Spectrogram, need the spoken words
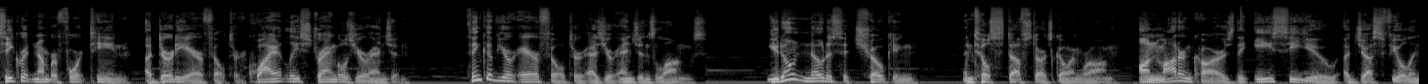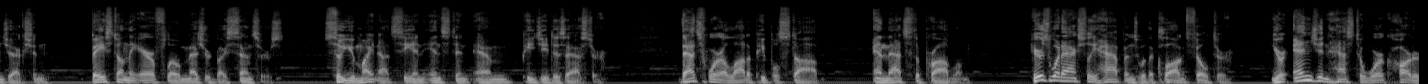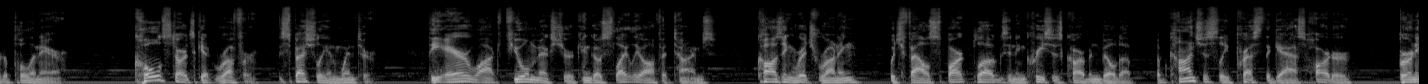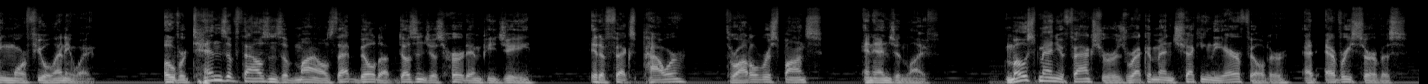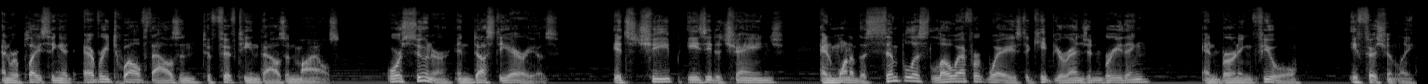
Secret number 14, a dirty air filter, quietly strangles your engine. Think of your air filter as your engine's lungs. You don't notice it choking until stuff starts going wrong. On modern cars, the ECU adjusts fuel injection based on the airflow measured by sensors, so you might not see an instant MPG disaster. That's where a lot of people stop, and that's the problem. Here's what actually happens with a clogged filter. Your engine has to work harder to pull in air. Cold starts get rougher, especially in winter. The air-watt fuel mixture can go slightly off at times, causing rich running, which fouls spark plugs and increases carbon buildup. Subconsciously press the gas harder, burning more fuel anyway. Over tens of thousands of miles, that buildup doesn't just hurt MPG, it affects power, throttle response, and engine life. Most manufacturers recommend checking the air filter at every service and replacing it every 12,000 to 15,000 miles, or sooner in dusty areas. It's cheap, easy to change, and one of the simplest low-effort ways to keep your engine breathing and burning fuel efficiently.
